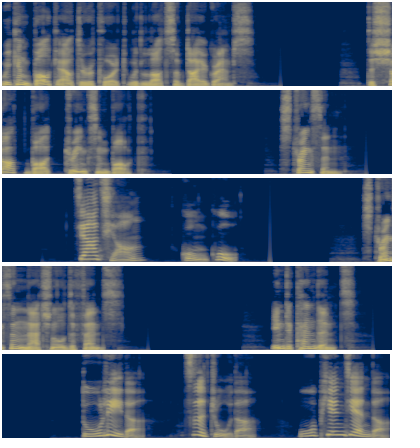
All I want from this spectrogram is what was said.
we can bulk out the report with lots of diagrams. The shop bought drinks in bulk. Strengthen, 加强、巩固、 strengthen national defense. Independent, 独立的、自主的、无偏见的、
